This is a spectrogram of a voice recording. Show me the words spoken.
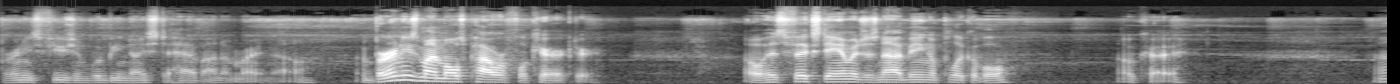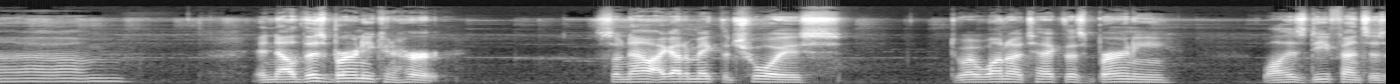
Bernie's fusion would be nice to have on him right now. Bernie's my most powerful character. Oh, his fixed damage is not being applicable. Okay. Um, and now this Bernie can hurt. So now I got to make the choice. Do I want to attack this Bernie while his defense is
